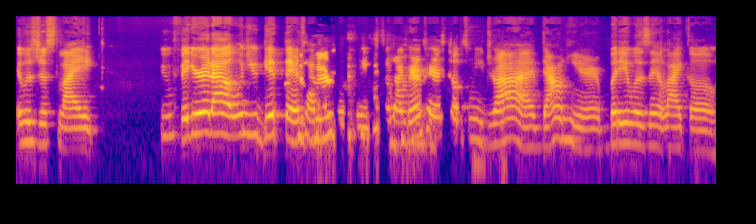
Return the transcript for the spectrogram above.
It was just like you figure it out when you get there. so my grandparents helped me drive down here, but it wasn't like a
